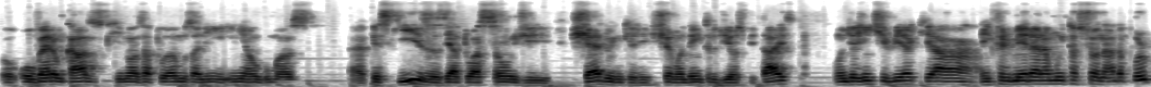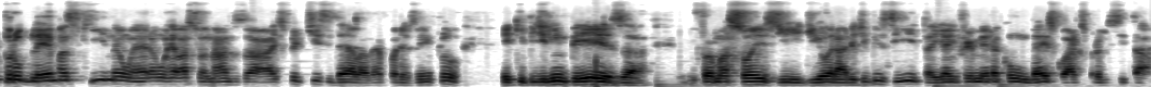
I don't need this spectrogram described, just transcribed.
houveram casos que nós atuamos ali em algumas é, pesquisas e atuação de shadowing, que a gente chama dentro de hospitais, onde a gente via que a, enfermeira era muito acionada por problemas que não eram relacionados à expertise dela, né? Por exemplo, equipe de limpeza, informações de, de horário de visita e a enfermeira com 10 quartos para visitar.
